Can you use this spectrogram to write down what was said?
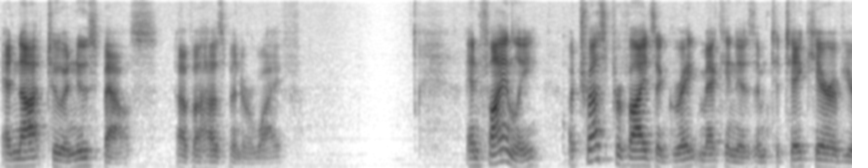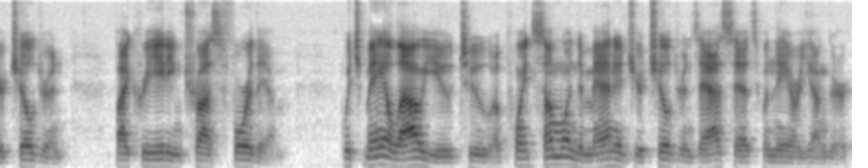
and not to a new spouse of a husband or wife. And finally, a trust provides a great mechanism to take care of your children by creating trusts for them, which may allow you to appoint someone to manage your children's assets when they are younger,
